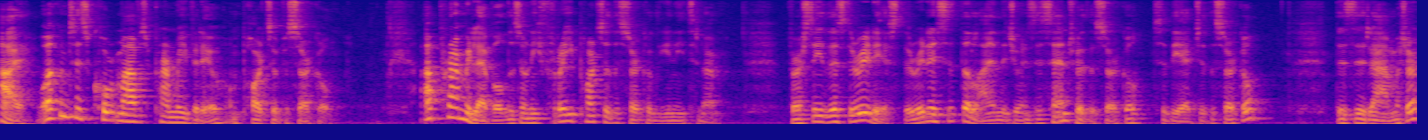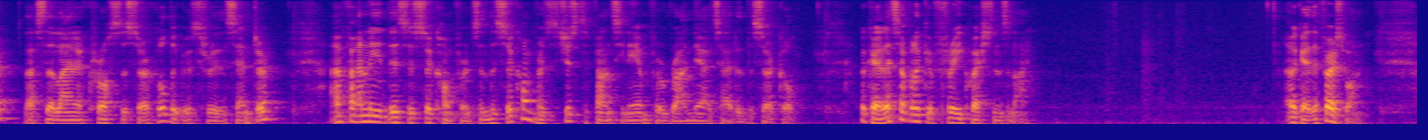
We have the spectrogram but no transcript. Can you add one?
Hi, welcome to this Corbett Maths primary video on parts of a circle. At primary level, there's only three parts of the circle you need to know. Firstly, there's the radius. The radius is the line that joins the centre of the circle to the edge of the circle. There's the diameter, that's the line across the circle that goes through the centre. And finally, there's the circumference, and the circumference is just a fancy name for around the outside of the circle. Okay, let's have a look at three questions now. Okay, the first one.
